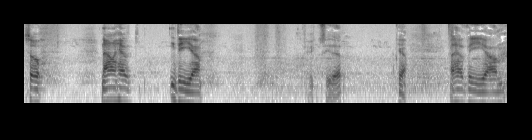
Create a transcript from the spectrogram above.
so now I have the. Uh, you can see that. Yeah, I have the um,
